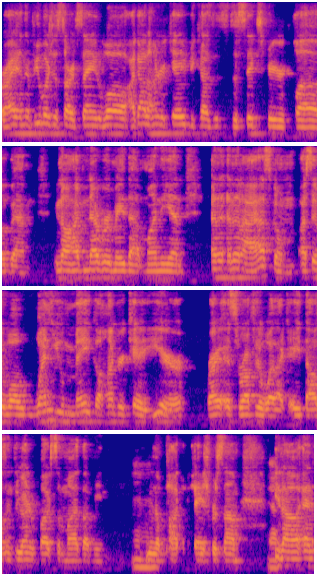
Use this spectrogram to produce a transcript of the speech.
Right? And then people just start saying, "Well, I got 100k because it's the six figure club, and you know I've never made that money." And and, and then I ask them, I say, "Well, when you make 100k a year, right? It's roughly what like 8,300 bucks a month. I mean." Mm-hmm. You know, pocket change for some, yeah. you know, and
